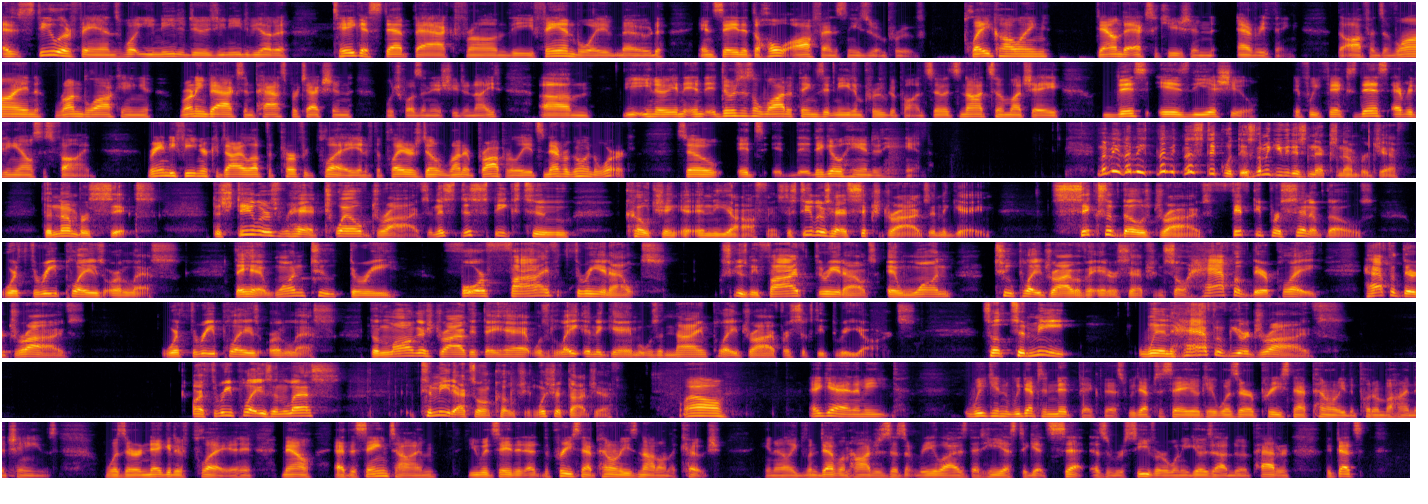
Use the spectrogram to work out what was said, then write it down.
as Steeler fans, what you need to do is you need to be able to take a step back from the fanboy mode and say that the whole offense needs to improve. Play calling, down to execution, everything. The offensive line, run blocking, running backs, and pass protection, which was an issue tonight. Um, you, you know, and, and there was just a lot of things that need improved upon. So it's not so much a this is the issue. If we fix this, everything else is fine. Randy Fichtner could dial up the perfect play, and if the players don't run it properly, it's never going to work. So it's it, they go hand in hand. Let me let me let me let's stick with this. Let me give you this next number, Jeff. The number six. The Steelers had 12 drives, and this this speaks to coaching in the offense. The Steelers had six drives in the game. Six of those drives, 50% of those were three plays or less. They had one, two, three, four, five three and outs. Excuse me, five three and outs, and one two play drive of an interception. So half of their play, half of their drives were three plays or less. The longest drive that they had was late in the game. It was a nine play drive for 63 yards. So to me, when half of your drives are three plays and less, to me, that's on coaching. What's your thought, Jeff? Well, again, I mean, we can we'd have to nitpick this. We'd have to say, okay, was there a pre-snap penalty that put him behind the chains? Was there a negative play? And now, at the same time, you would say that uh, the pre-snap penalty is not on the coach. You know, like when Devlin Hodges doesn't realize that he has to get set as a receiver when he goes out into a pattern, like that's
